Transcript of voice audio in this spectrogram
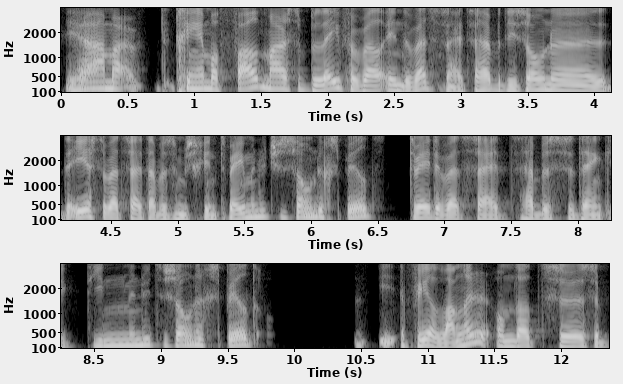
Ja, maar het ging helemaal fout. Maar ze bleven wel in de wedstrijd. Ze hebben die zone... De eerste wedstrijd hebben ze misschien twee minuutjes zone gespeeld. De tweede wedstrijd hebben ze denk ik tien minuten zone gespeeld. Veel langer, omdat ze... ze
